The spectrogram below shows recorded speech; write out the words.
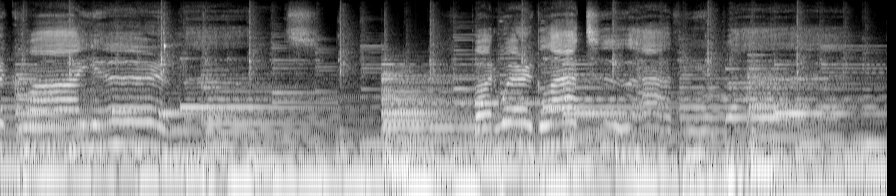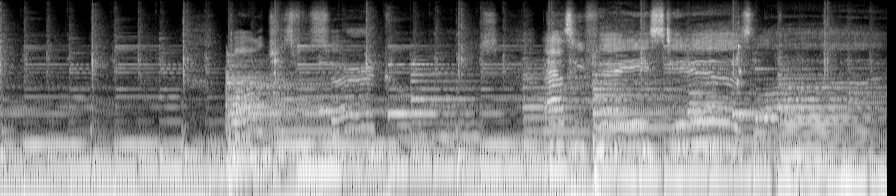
requirements, but we're glad to have you back. Bulges for circles as he faced his life.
